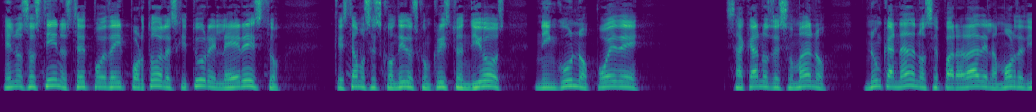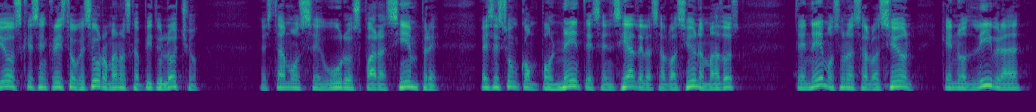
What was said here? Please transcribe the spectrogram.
Él nos sostiene. Usted puede ir por toda la escritura y leer esto, que estamos escondidos con Cristo en Dios. Ninguno puede sacarnos de su mano. Nunca nada nos separará del amor de Dios que es en Cristo Jesús. Romanos capítulo 8. Estamos seguros para siempre. Ese es un componente esencial de la salvación, amados. Tenemos una salvación que nos libra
